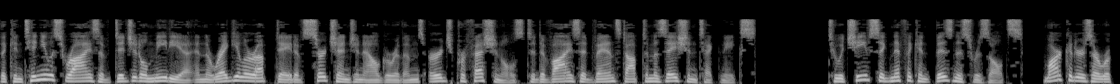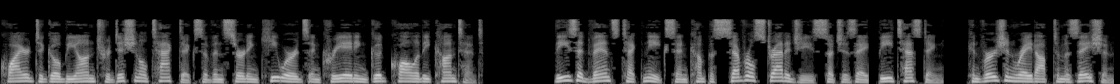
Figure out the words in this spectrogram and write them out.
The continuous rise of digital media and the regular update of search engine algorithms urge professionals to devise advanced optimization techniques. To achieve significant business results, marketers are required to go beyond traditional tactics of inserting keywords and creating good quality content. These advanced techniques encompass several strategies such as A B testing, conversion rate optimization,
